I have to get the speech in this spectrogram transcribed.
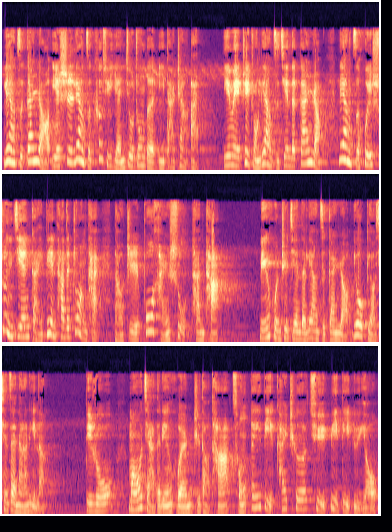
量子干扰也是量子科学研究中的一大障碍，因为这种量子间的干扰，量子会瞬间改变它的状态，导致波函数坍塌。灵魂之间的量子干扰又表现在哪里呢？比如某甲的灵魂指导他从 A 地开车去 B 地旅游，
